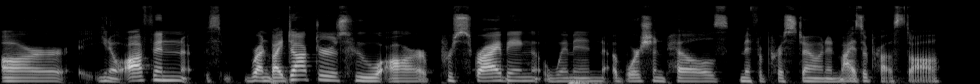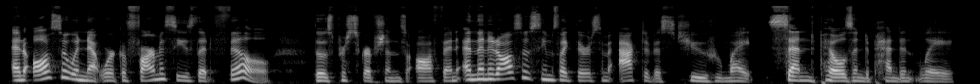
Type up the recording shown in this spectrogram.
are, you know, often run by doctors who are prescribing women abortion pills, mifepristone and misoprostol and also a network of pharmacies that fill those prescriptions often. And then it also seems like there are some activists too who might send pills independently.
